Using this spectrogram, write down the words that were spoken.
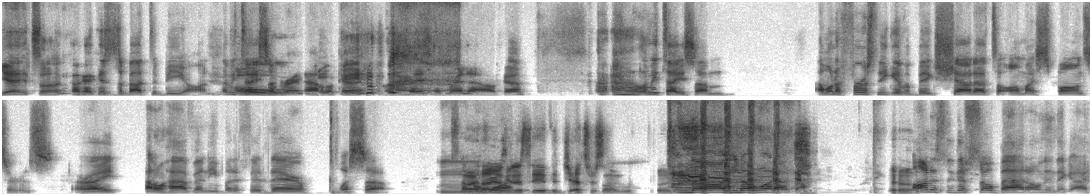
Yeah, it's on. Okay, because it's about to be on. Let me tell oh, you something right now, okay? okay? Let me tell you something right now, okay? Let me tell you something. I want to firstly give a big shout out to all my sponsors. All right. I don't have any, but if they're there, what's up? Mm. Oh, I thought one. I was gonna say the Jets or something. no, you know what? I, honestly, they're so bad. I don't think they. I,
